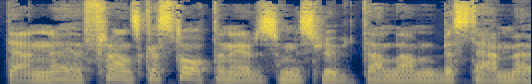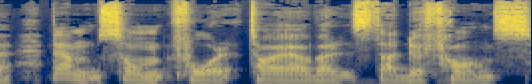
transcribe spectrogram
Den eh, franska staten är det som i slutändan bestämmer vem som får ta över Stade de France.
